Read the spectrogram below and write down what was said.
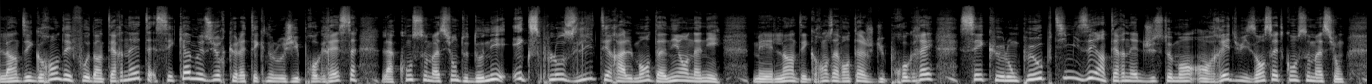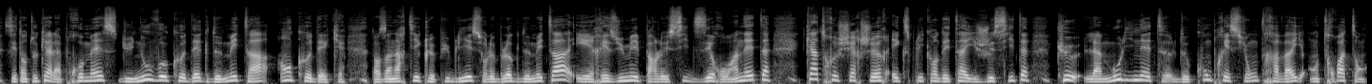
L'un des grands défauts d'Internet, c'est qu'à mesure que la technologie progresse, la consommation de données explose littéralement d'année en année. Mais l'un des grands avantages du progrès, c'est que l'on peut optimiser Internet justement en réduisant cette consommation. C'est en tout cas la promesse du nouveau codec de Meta en codec. Dans un article publié sur le blog de Meta et résumé par le site 01net, quatre chercheurs expliquent en détail, je cite, que la moulinette de compression travaille en trois temps.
